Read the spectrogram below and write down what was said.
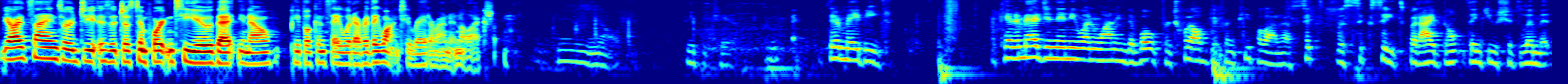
yard signs or do, is it just important to you that, you know, people can say whatever they want to right around an election? No, people can't. There may be, I can't imagine anyone wanting to vote for twelve different people on a six, with six seats, but I don't think you should limit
